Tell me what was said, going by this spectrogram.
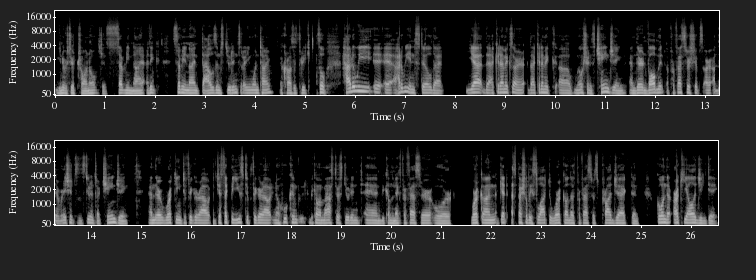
University of Toronto, which is 79, I think 79,000 students at any one time across the three. So how do we uh, how do we instill that yeah, the academics are the academic uh, motion is changing, and their involvement of professorships are their relationships with students are changing, and they're working to figure out just like they used to figure out, you know, who can become a master student and become the next professor, or work on get a specialty slot to work on the professor's project and go on their archaeology dig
